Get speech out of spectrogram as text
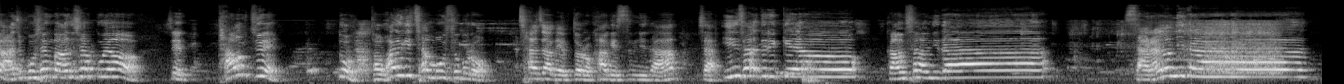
아주 고생 많으셨고요. 이제 다음 주에 또 더 활기찬 모습으로 찾아뵙도록 하겠습니다. 자, 인사드릴게요. 감사합니다. 사랑합니다.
